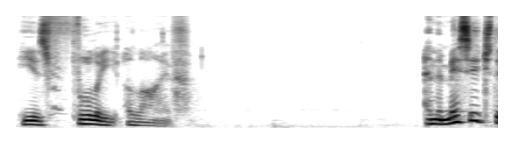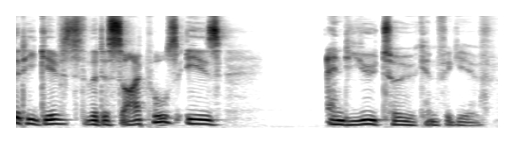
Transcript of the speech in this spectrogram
he is fully alive. And the message that he gives to the disciples is, and you too can forgive.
